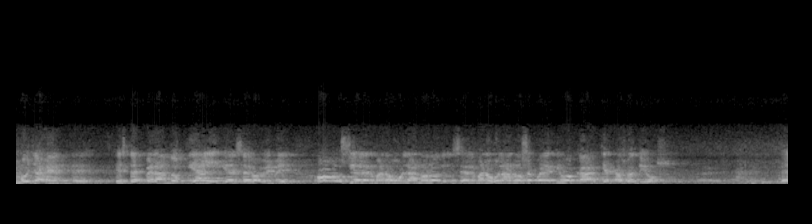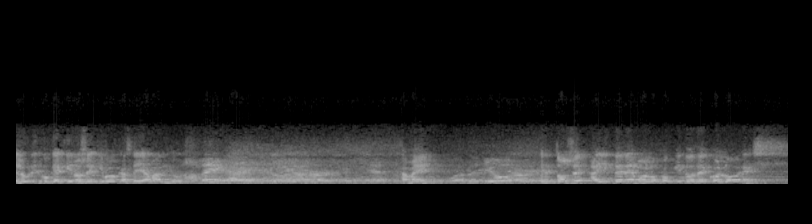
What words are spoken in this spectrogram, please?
Mucha gente está esperando que alguien se lo diga. Oh, si el hermano Julano lo dice, el hermano Julano no se puede equivocar, que acaso es Dios. El único que aquí no se equivoca se llama Dios. Amén. Amén. Entonces ahí tenemos los poquitos de colores.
